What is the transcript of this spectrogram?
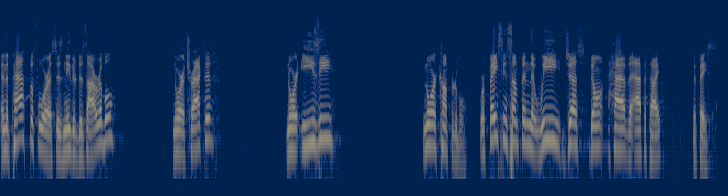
And the path before us is neither desirable, nor attractive, nor easy, nor comfortable. We're facing something that we just don't have the appetite to face.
